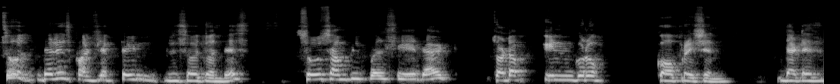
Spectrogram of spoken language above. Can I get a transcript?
so there is conflicting research on this. So some people say that sort of in group cooperation, that is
